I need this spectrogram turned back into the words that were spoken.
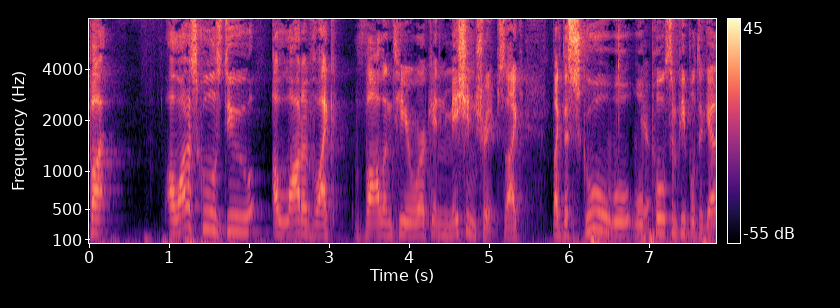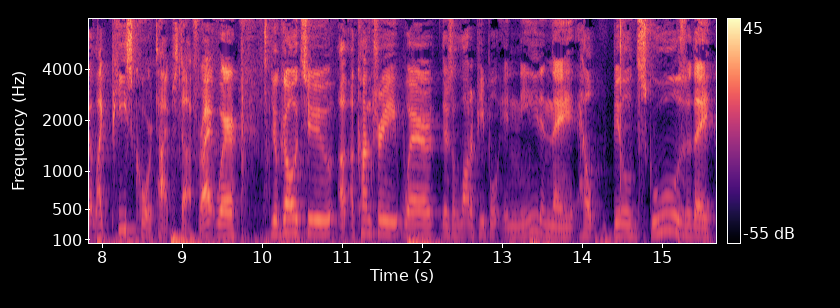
but a lot of schools do a lot of like volunteer work and mission trips like like the school will, will Yeah. pull some people together like peace corps type stuff right where you'll go to a, a country where there's a lot of people in need and they help build schools or they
